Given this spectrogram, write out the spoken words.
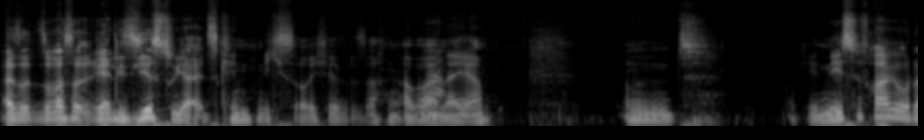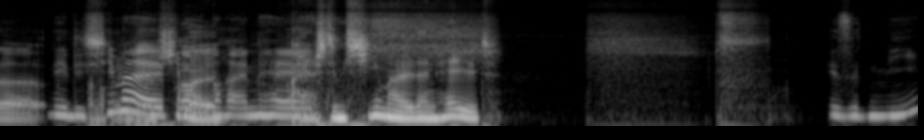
also sowas realisierst du ja als Kind nicht, solche Sachen. Aber Ja. naja. Und okay, nächste Frage oder? Nee, die Shimal irgendwas? braucht noch einen Ah ja, Held. stimmt, Shimal, dein Held. Is it me?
